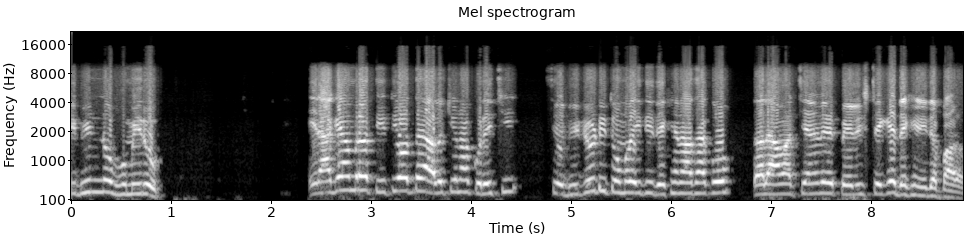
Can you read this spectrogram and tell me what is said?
বিভিন্ন ভূমিরূপ। এর আগে আমরা তৃতীয় অধ্যায় আলোচনা করেছি সেই ভিডিওটি তোমরা যদি দেখে না থাকো, তাহলে আমার চ্যানেলের প্লেলিস্ট থেকে দেখে নিতে পারো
